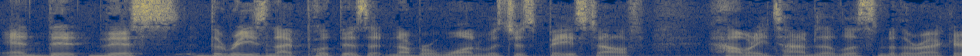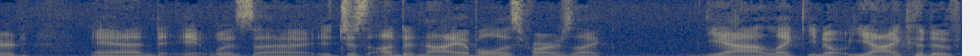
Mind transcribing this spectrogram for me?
and th- this the reason I put this at number one was just based off how many times I listened to the record, and it was uh, just undeniable as far as like yeah, like you know, yeah, I could have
